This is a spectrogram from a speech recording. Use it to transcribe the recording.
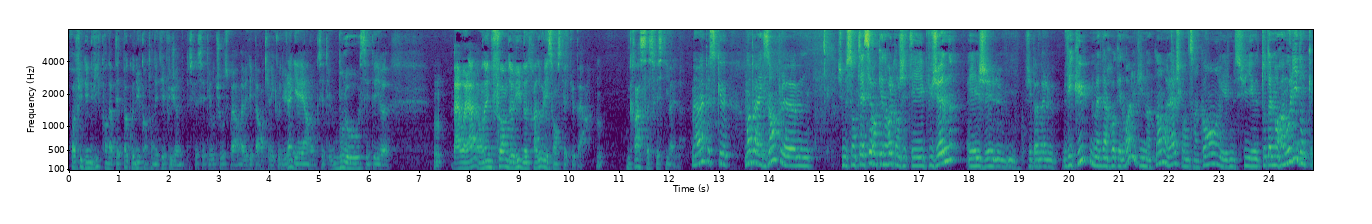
profite d'une vie qu'on n'a peut-être pas connue quand on était plus jeune, parce que c'était autre chose. Quoi. On avait des parents qui avaient connu la guerre, donc c'était le boulot, c'était... euh, bah voilà, on a une forme de vivre notre adolescence quelque part, grâce à ce festival-là. Bah ouais, parce que moi, par exemple, euh, je me sentais assez rock'n'roll quand j'étais plus jeune. Et j'ai pas mal vécu de manière rock'n'roll. Et puis maintenant, voilà, j'ai 45 ans et je me suis euh, totalement ramollie. Donc,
